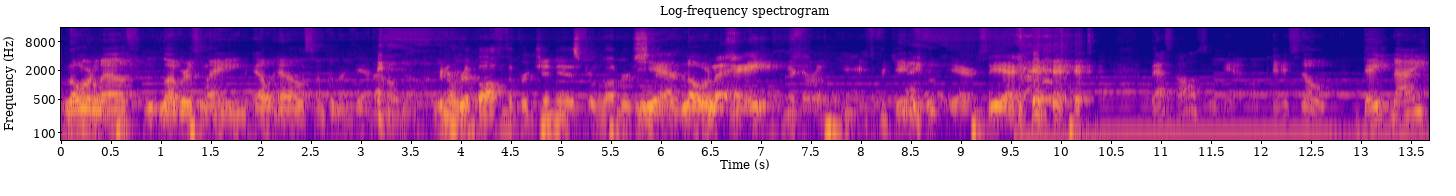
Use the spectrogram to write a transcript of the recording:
lower left, Lovers Lane, LL, something like that. I don't know. We're going to rip off the Virginia is for lovers. Yeah, sticker. lower left. Hey, Make our own. Yeah, it's Virginia. Who cares? Yeah. That's awesome. Yeah. Okay. So date night,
